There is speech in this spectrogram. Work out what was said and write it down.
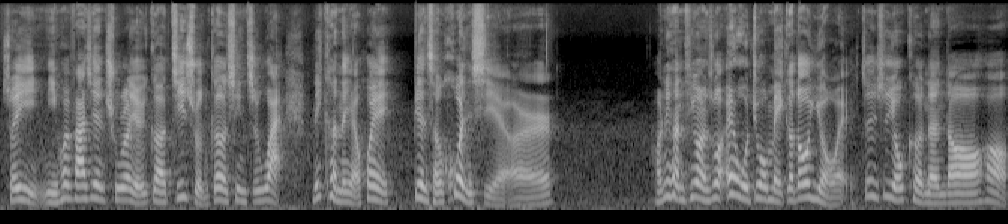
所以你会发现，除了有一个基准个性之外，你可能也会变成混血儿。好，你可能听完说，哎，我觉得我每个都有，哎，这也是有可能的哦，哈。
